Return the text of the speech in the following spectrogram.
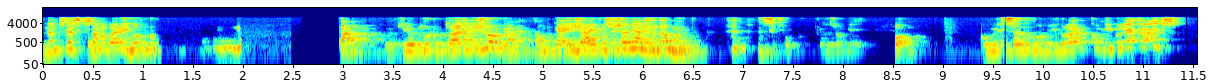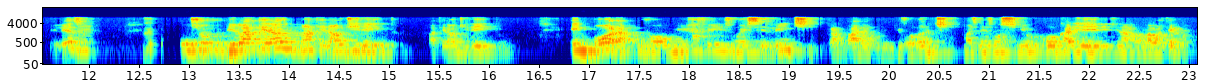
Não precisa ser só no Guarani. Tá, eu tive oportunidade de jogar. Então, porque aí, já, aí você já me ajuda muito. Se for que eu joguei. Bom, começando comigo lá, comigo ali atrás, beleza? de lateral, lateral direito, lateral direito. Embora o Valmir fez um excelente trabalho de, volante, mas mesmo assim eu colocaria ele na, na lateral.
